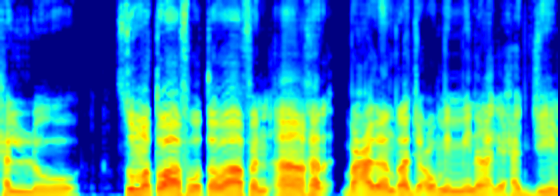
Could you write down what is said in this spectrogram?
ഹല്ലു ثم طافوا طوافا آخر بعد أن رجعوا من منى لحجهم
